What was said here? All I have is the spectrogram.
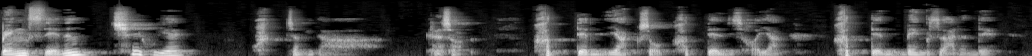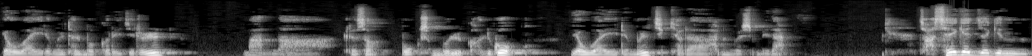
맹세는 최후의 확정이다. 그래서 헛된 약속, 헛된 서약, 헛된 맹세하는데 여호와 이름을 덜먹거리지를 말라. 그래서 목숨을 걸고 여호와 이름을 지켜라 하는 것입니다. 자, 세계적인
